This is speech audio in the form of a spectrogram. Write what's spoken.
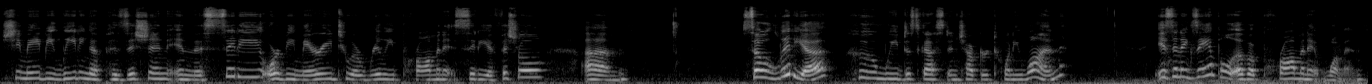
She may be leading a position in the city or be married to a really prominent city official. Um, so, Lydia, whom we discussed in chapter 21, is an example of a prominent woman.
